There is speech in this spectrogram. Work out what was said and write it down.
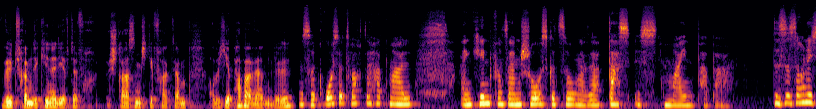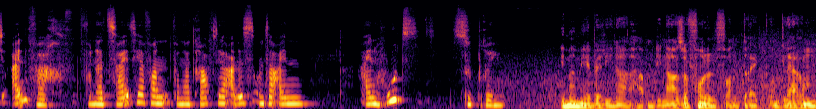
Wildfremde Kinder, die auf der Straße mich gefragt haben, ob ich ihr Papa werden will. Unsere große Tochter hat mal ein Kind von seinem Schoß gezogen und gesagt, das ist mein Papa. Das ist auch nicht einfach, von der Zeit her, von, von der Kraft her, alles unter einen, einen Hut zu bringen. Immer mehr Berliner haben die Nase voll von Dreck und Lärm,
